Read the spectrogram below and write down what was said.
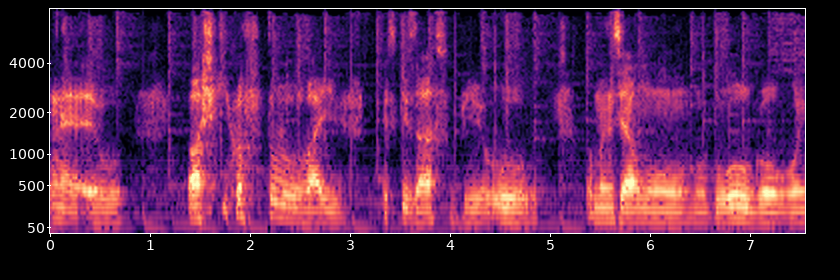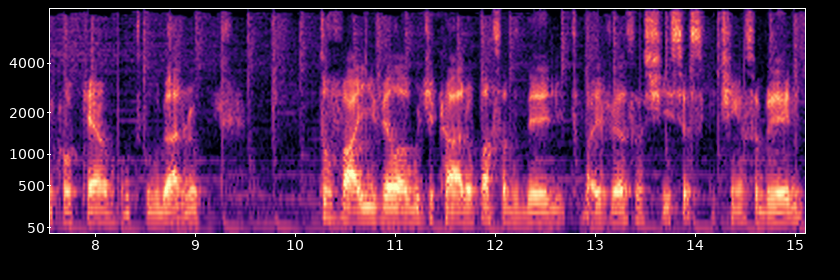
É, eu, eu acho que quando tu vai pesquisar sobre o, o Manziel no, no Google ou em qualquer outro lugar, meu, tu vai ver logo de cara o passado dele, tu vai ver as notícias que tinha sobre ele.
